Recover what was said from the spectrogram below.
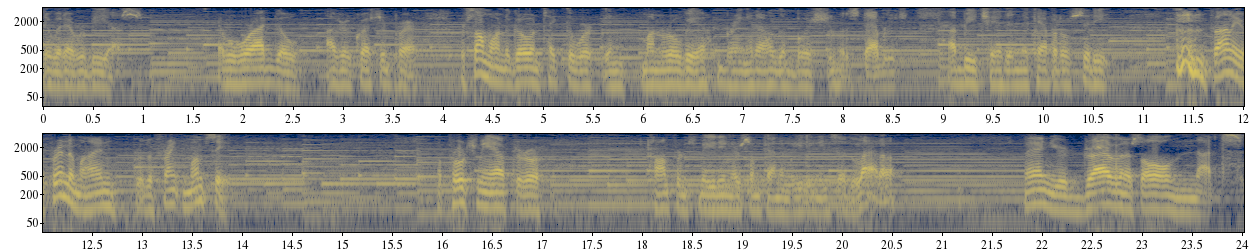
it would ever be us. Everywhere I'd go, I'd request in prayer for someone to go and take the work in Monrovia, bring it out of the bush, and establish a beachhead in the capital city. Finally, a friend of mine, Brother Frank Muncie, approached me after a conference meeting or some kind of meeting. He said, Latta, man, you're driving us all nuts.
